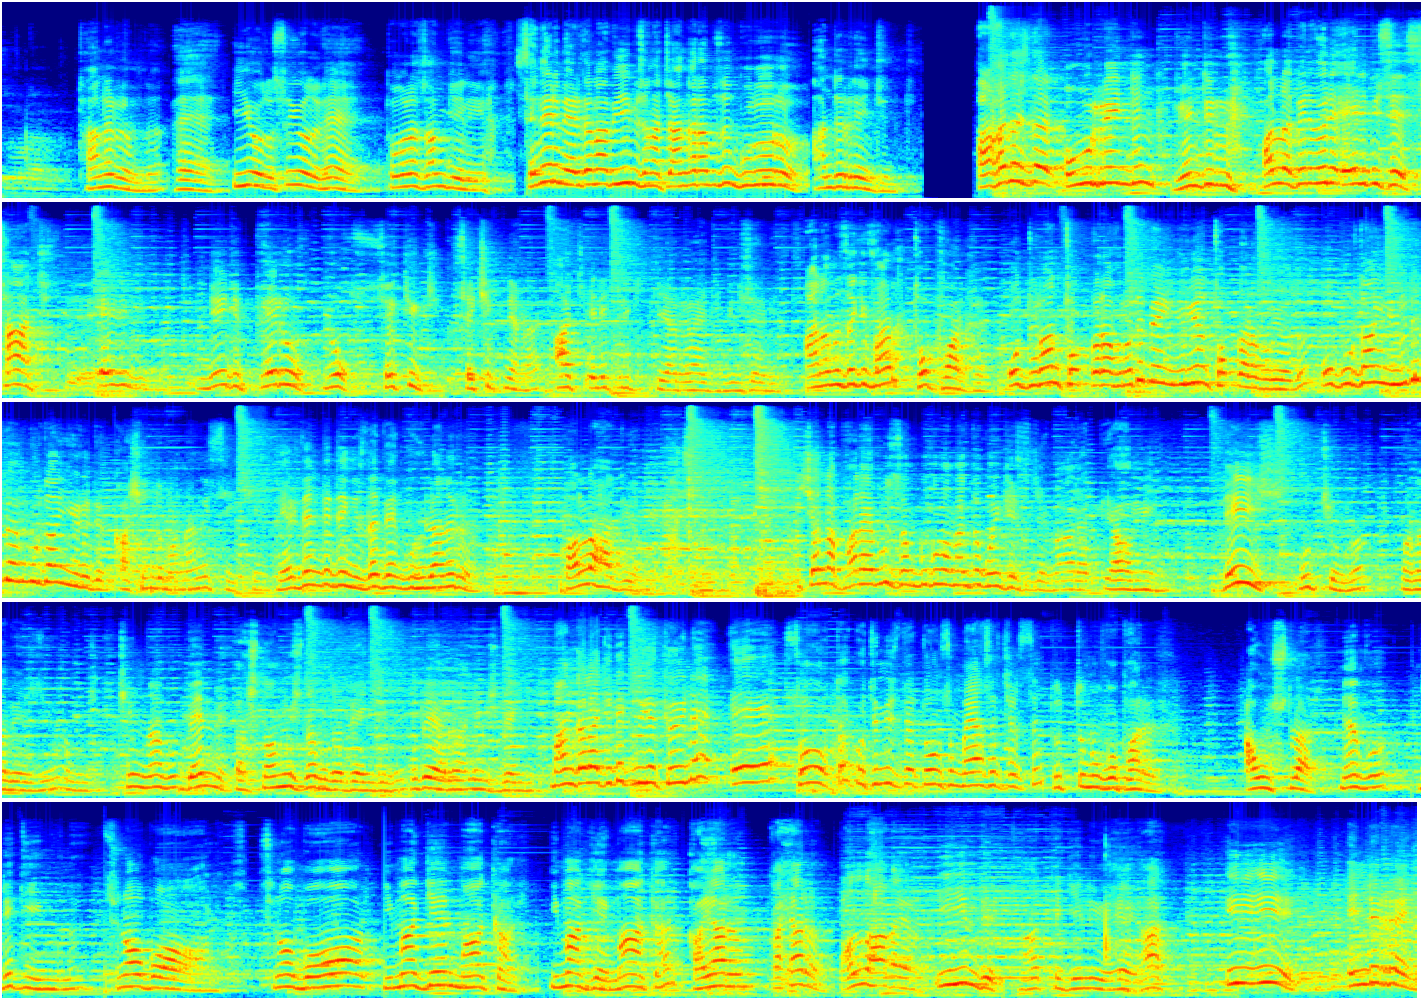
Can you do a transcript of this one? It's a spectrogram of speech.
Tanırım da. He. İyi olursa iyi olur he. Dolara zam geliyor. Severim Erdal abi iyi bir sanatçı. Ankara'mızın gururu. Underrated. Arkadaşlar overrated, render. Valla benim öyle elbise, saç, el, neydi peruk yok sekik. Sekik ne lan? Aç elektrik gitti ya bir bilgisayar gitti. Aramızdaki fark top farkı. O duran toplara vuruyordu ben yürüyen toplara vuruyordum. O buradan yürüdü ben buradan yürüdüm. Kaşındım ananı sikeyim. Nereden dediniz la ben huylanırım. Vallahi diyorum. İnşallah parayı bulursam bu kulağımda koyun keseceğim. Ya Rabbi amin. Değiş. Bu kim lan? Bana benziyor ama. Kim lan bu? Ben mi? Yaşlanmış lan bu da ben gibi. Bu da yarrağıymış ben gibi. Mangala gidek bu ya köyüne. E soğukta götümüzde donsun mayası çıksın. Tuttu mu koparır. Avuçlar. Ne bu? Ne diyeyim buna? Snowboard. Snowboard. İmage makar. İmage makar. Kayarım. Kayarım. Vallahi kayarım. İyiyimdir. Hatta geliyor he. Ha. İyi iyi. 50 renk.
